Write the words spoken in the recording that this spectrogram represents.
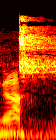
行啊。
